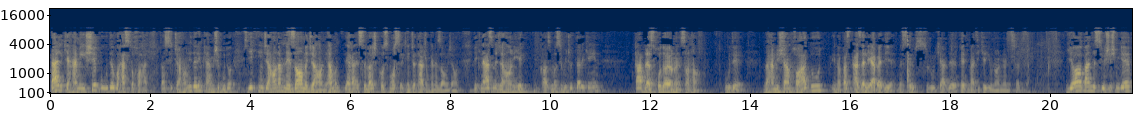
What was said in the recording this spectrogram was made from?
بلکه همیشه بوده و هست و خواهد پس جهانی داریم که همیشه بوده یک این جهان هم نظام جهانی. همون دقیقا اصطلاحش کسموسه که اینجا ترجمه که نظام جهان یک نظم جهانی یک کازموسی وجود داره که این قبل از خدایان و انسان ها بوده و همیشه هم خواهد بود. اینا پس ازلی ابدیه مثل روی کرده قدمتی که یونانیان نسبت یا بند 36 میگه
